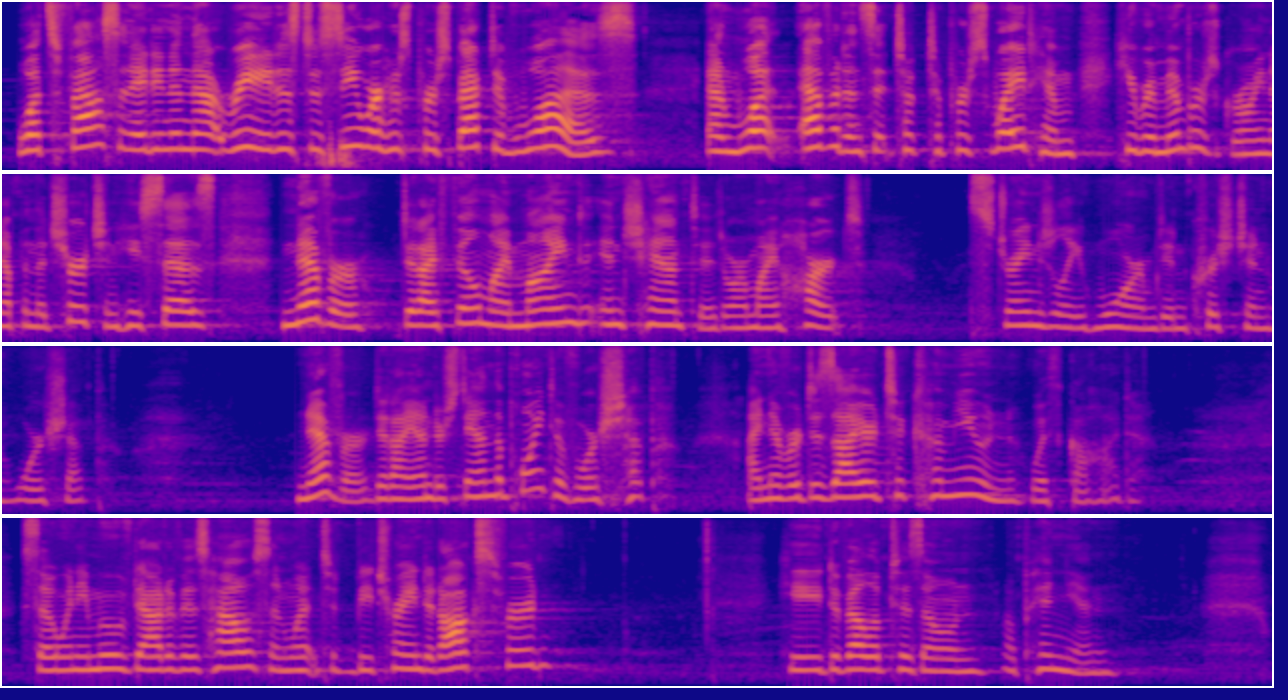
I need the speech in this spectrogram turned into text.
What's fascinating in that read is to see where his perspective was and what evidence it took to persuade him. He remembers growing up in the church and he says, Never did I feel my mind enchanted or my heart strangely warmed in Christian worship. Never did I understand the point of worship. I never desired to commune with God. So when he moved out of his house and went to be trained at Oxford, he developed his own opinion.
